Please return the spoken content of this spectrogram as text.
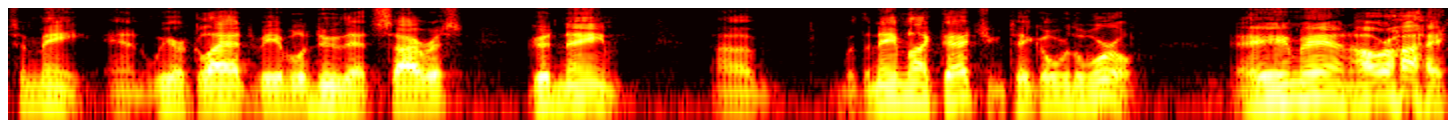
to me. And we are glad to be able to do that, Cyrus. Good name. Um, with a name like that, you can take over the world. Amen. All right.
